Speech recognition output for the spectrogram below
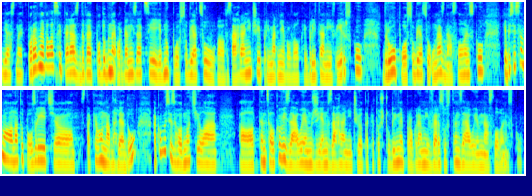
Jasné. Porovnávala si teraz dve podobné organizácie, jednu pôsobiacu e, v zahraničí, primárne vo Veľkej Británii, v Írsku, druhú pôsobiacu u nás na Slovensku. Keby si sa mala na to pozrieť e, z takého nadhľadu, ako by si zhodnotila e, ten celkový záujem žien v zahraničí o takéto študijné programy versus ten záujem na Slovensku?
